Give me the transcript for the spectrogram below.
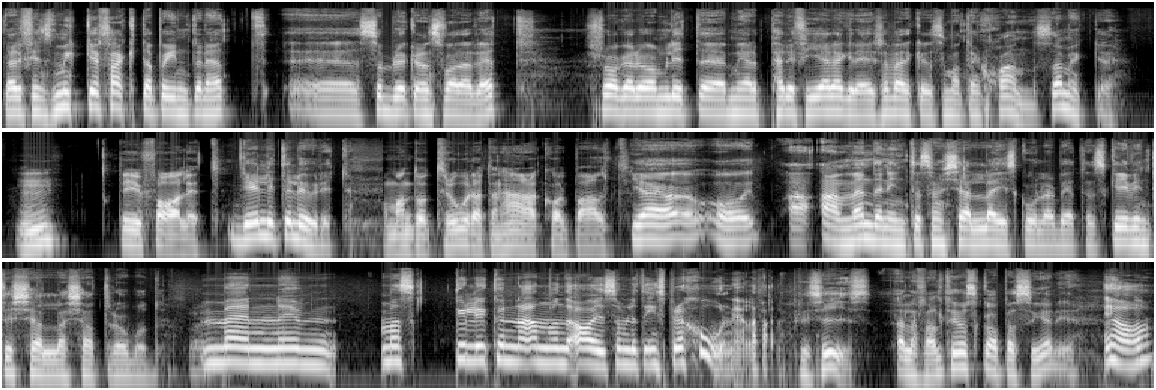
där det finns mycket fakta på internet eh, så brukar de svara rätt. Frågar du om lite mer perifera grejer så verkar det som att den chansar mycket. Mm. Det är ju farligt. Det är lite lurigt. Om man då tror att den här har koll på allt. Ja, och använd den inte som källa i skolarbetet. Skriv inte källa chattrobot. Men eh, man skulle ju kunna använda AI som lite inspiration i alla fall. Precis, i alla fall till att skapa serier. Ja,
